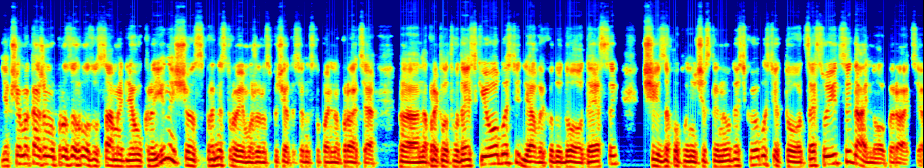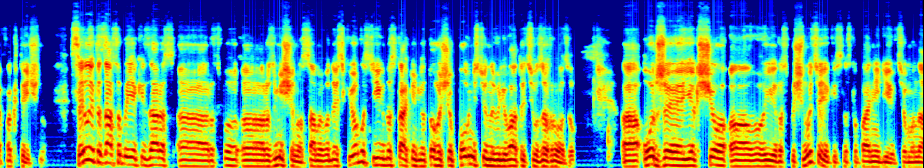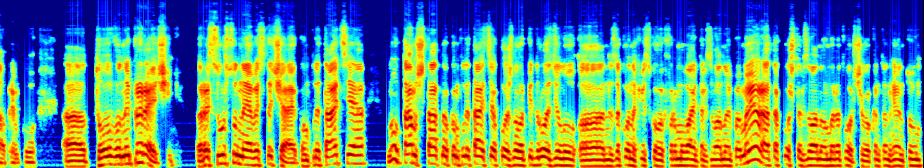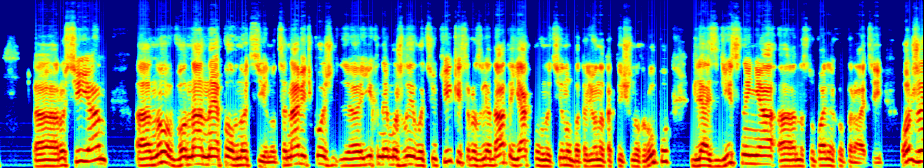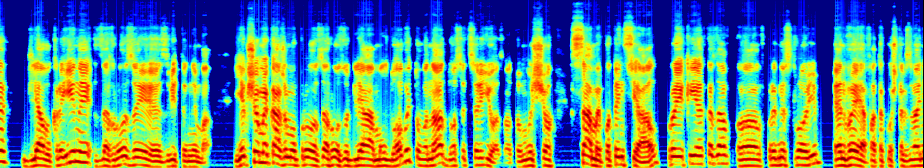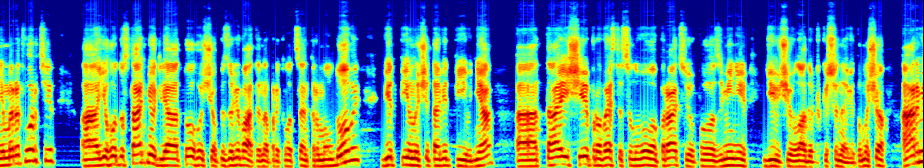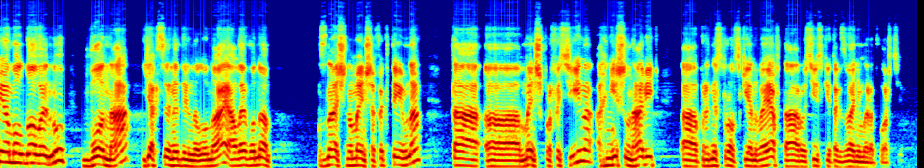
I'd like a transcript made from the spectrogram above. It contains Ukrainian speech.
Якщо ми кажемо про загрозу саме для України, що з Приднестров'я може розпочатися наступальна операція, е, наприклад, в Одеській області для виходу до Одеси чи захоплення частини Одеської області, то це суїцидальна операція, фактично. Сили та засоби, які зараз е, розпо, е, розміщено саме в Одеській області, їх достатньо для того, щоб повністю нивелювати цю загрозу. Е, отже, якщо е, і розпочнуться якісь наступальні дії в цьому напрямку, е, то вони приречені. Ресурсу не вистачає. Комплектація. Ну там штатна комплектація кожного підрозділу е, незаконних військових формувань, так званої ПМР, а також так званого миротворчого контингенту е, росіян. Е, ну вона не повноцінна. Це навіть кож е, їх неможливо цю кількість розглядати як повноцінну батальйонно-тактичну групу для здійснення е, наступальних операцій. Отже, для України загрози звідти нема. Якщо ми кажемо про загрозу для Молдови, то вона досить серйозна, тому що саме потенціал, про який я казав в Придністров'ї, НВФ, а також так звані миротворці, а його достатньо для того, щоб ізолювати, наприклад, центр Молдови від півночі та від півдня, а та ще провести силову операцію по зміні діючої влади в Кишиневі, тому що армія Молдови, ну вона як це не дивно лунає, але вона значно менш ефективна та е, менш професійна, аніж навіть е, Придністровський НВФ та російські так звані миротворці.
